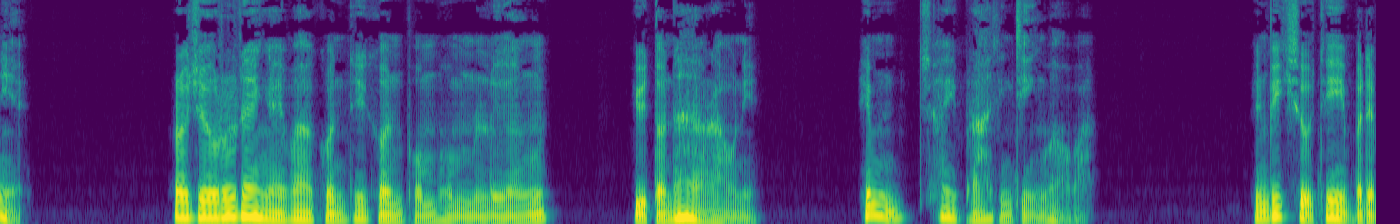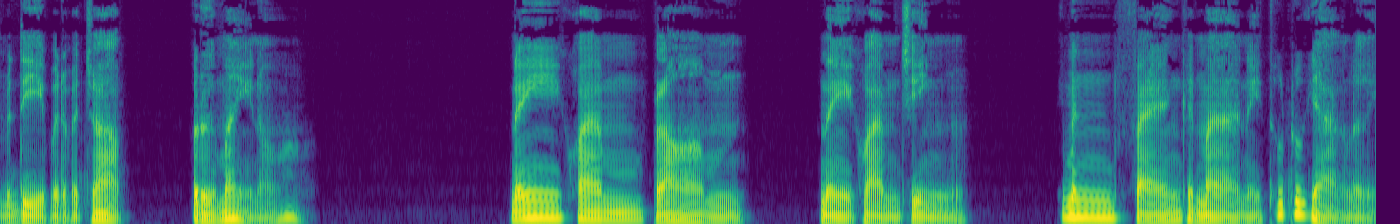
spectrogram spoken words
เนี่ย เราจะรู้ได้ไงว่าคนที่คนผมผมเหลือง อยู่ต่อหน้าเราเนี่ยเฮ้ยมันใช่พระจริงๆเปล่าวะเป็นภิกษุที่ปฏิบัติดีปฏิบัติชอบหรือไม่เนาะในความปลอม ในความจริง ที่มันแฝงกันมาในทุกๆอย่างเลย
